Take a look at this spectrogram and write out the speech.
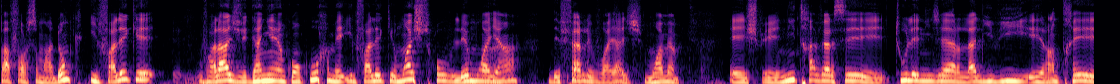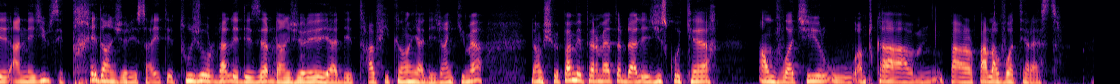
pas forcément. Donc, il fallait que voilà, j'ai gagné un concours, mais il fallait que moi, je trouve les moyens de faire le voyage moi-même. Et je peux ni traverser tous les Niger, la Libye et rentrer en Égypte, c'est très dangereux. Ça a été toujours dans les déserts dangereux. Il y a des trafiquants, il y a des gens qui meurent. Donc je ne peux pas me permettre d'aller jusqu'au Caire en voiture ou en tout cas par, par la voie terrestre. Mm.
